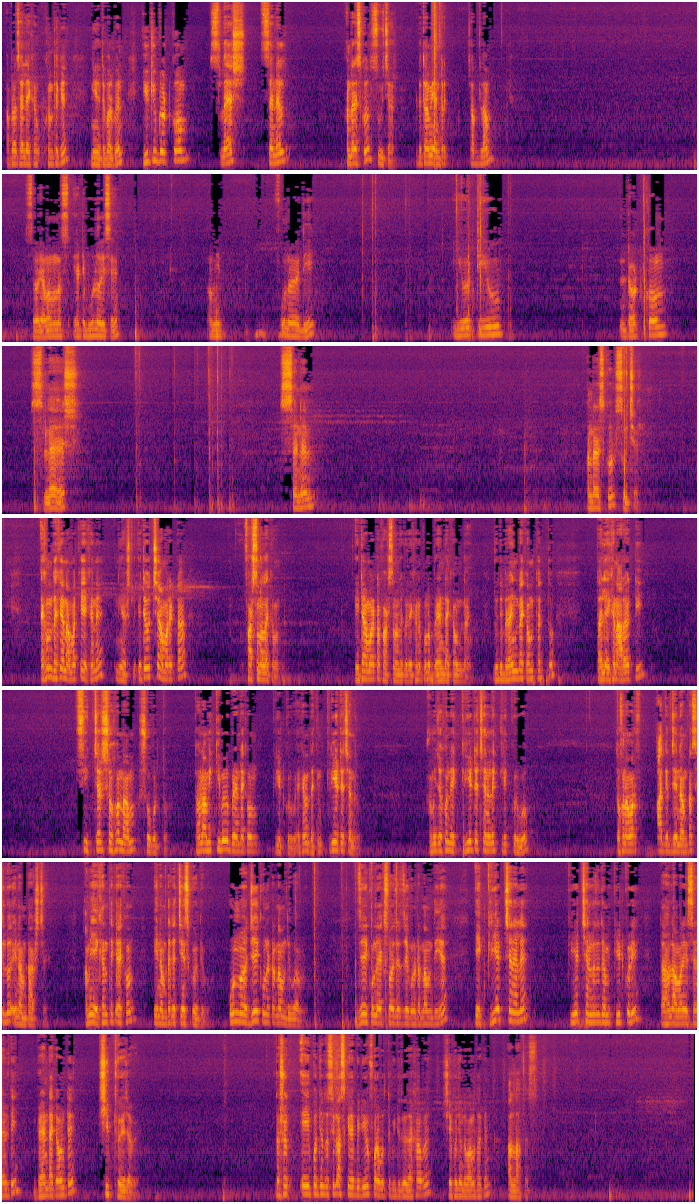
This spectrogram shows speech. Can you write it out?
আপনারা চাইলে এখান, ওখান থেকে নিয়ে নিতে পারবেন। YouTube dot com slash channel underscore switcher এটাতে আমি এন্টার চাপ দিলাম। সরি আমার মনে হচ্ছে এটি ভুল হয়েছে। আমি পুনরায় দিই। YouTube dot com slash channel underscore switcher এখন দেখেন আমাকে এখানে নিয়ে আসলে। এটা হচ্ছে আমার একটা পার্সোনাল অ্যাকাউন্ট এটা আমার একটা পার্সোনাল অ্যাকাউন্ট এখানে কোনো ব্র্যান্ড অ্যাকাউন্ট নাই। যদি ব্র্যান্ড অ্যাকাউন্ট থাকতো, তাহলে এখানে আরও একটি পিকচার সহ নাম শো করতো। তাহলে আমি কীভাবে ব্র্যান্ড অ্যাকাউন্ট ক্রিয়েট করব? এখানে দেখেন ক্রিয়েট এ চ্যানেল আমি যখন এই ক্রিয়েট এ চ্যানেলে ক্লিক করব, তখন আমার আগের যে নামটা ছিল, এই নামটা আসছে। আমি এখান থেকে এখন এই নামটাকে চেঞ্জ করে দেব। অন্য যে কোনো একটা নাম দেবো আমি। যে কোনো এক্স ওয়াইজের যে কোনো একটা নাম দিয়ে এই ক্রিয়েট চ্যানেলে ক্রিয়েট চ্যানেলে যদি আমি ক্রিয়েট করি, তাহলে আমার এই চ্যানেলটি ব্র্যান্ড অ্যাকাউন্টে শিফট হয়ে যাবে। দর্শক, এই পর্যন্ত ছিল আজকের ভিডিও পরবর্তী ভিডিওতে দেখা হবে। সেই পর্যন্ত ভালো থাকেন। আল্লাহ হাফেজ।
